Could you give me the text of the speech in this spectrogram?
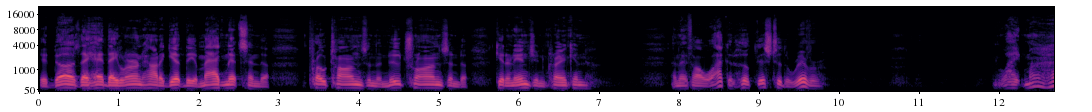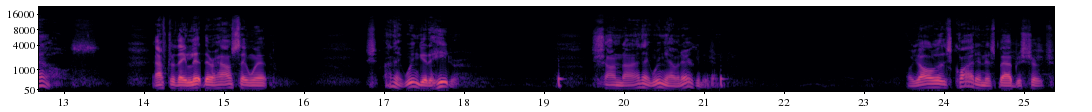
It does. They had they learned how to get the magnets and the protons and the neutrons and to get an engine cranking. And they thought, well, I could hook this to the river and light my house. After they lit their house, they went, I think we can get a heater. Shonda, I think we can have an air conditioner. Oh, y'all it's quiet in this Baptist church.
